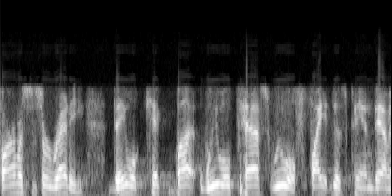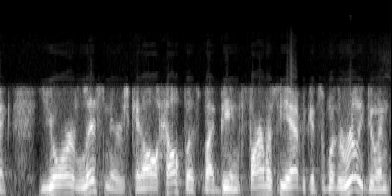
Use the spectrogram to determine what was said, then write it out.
Pharmacists are ready. They will kick butt. We will test. We will fight this pandemic. Your listeners can all help us by being pharmacy advocates. What they're really doing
